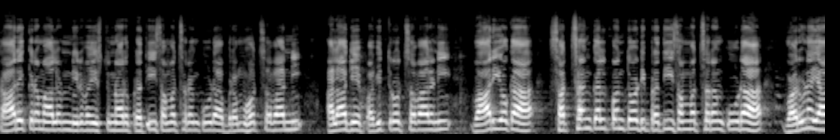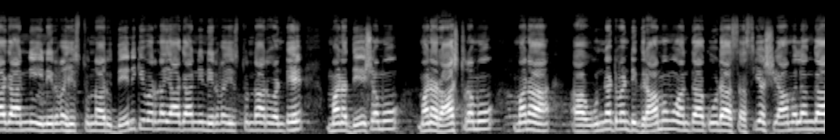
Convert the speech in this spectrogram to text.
కార్యక్రమాలను నిర్వహిస్తున్నారు. ప్రతి సంవత్సరం కూడా బ్రహ్మోత్సవాన్ని అలాగే పవిత్రోత్సవాలని వారి యొక్క సత్సంకల్పంతో ప్రతి సంవత్సరం కూడా వరుణ యాగాన్ని నిర్వహిస్తున్నారు. దేనికి వరుణ యాగాన్ని నిర్వహిస్తున్నారు అంటే మన దేశము మన రాష్ట్రము మన ఉన్నటువంటి గ్రామము అంతా కూడా సస్యశ్యామలంగా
